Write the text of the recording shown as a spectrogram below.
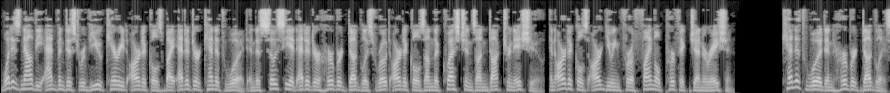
what is now the Adventist Review carried articles by editor Kenneth Wood and associate editor Herbert Douglass wrote articles on the questions on doctrine issue, and articles arguing for a final perfect generation. Kenneth Wood and Herbert Douglass,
